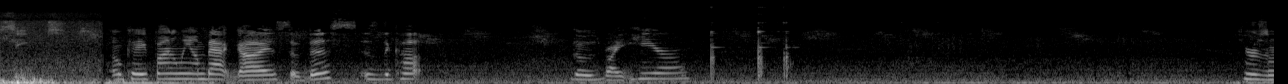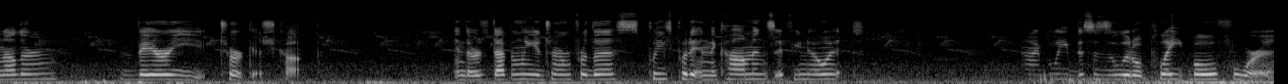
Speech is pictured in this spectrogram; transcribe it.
seat. Okay, finally I'm back, guys. So this is the cup. Goes right here. Here's another very Turkish cup. And there's definitely a term for this. Please put it in the comments if you know it. And I believe this is a little plate bowl for it.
